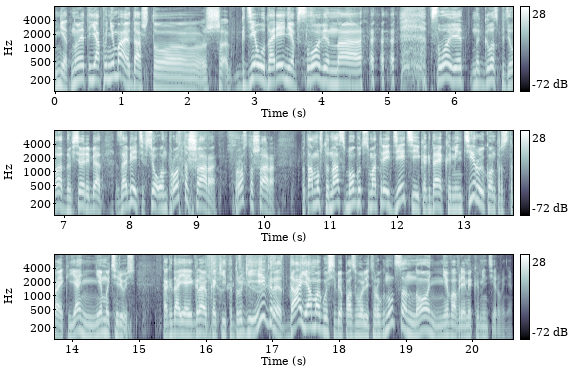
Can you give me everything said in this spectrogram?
Нет, ну это я понимаю, да, что... Ш... Где ударение в слове на... в слове... Господи, ладно, все, ребят, забейте. Все, он просто шара. Просто шара. Потому что нас могут смотреть дети, и когда я комментирую Counter-Strike, я не матерюсь. Когда я играю в какие-то другие игры, да, я могу себе позволить ругнуться, но не во время комментирования.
